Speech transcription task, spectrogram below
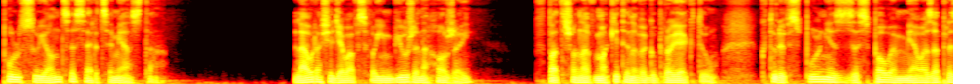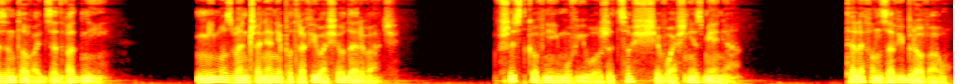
pulsujące serce miasta. Laura siedziała w swoim biurze na chorzej, wpatrzona w makietę nowego projektu, który wspólnie z zespołem miała zaprezentować za dwa dni. Mimo zmęczenia nie potrafiła się oderwać. Wszystko w niej mówiło, że coś się właśnie zmienia. Telefon zawibrował.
